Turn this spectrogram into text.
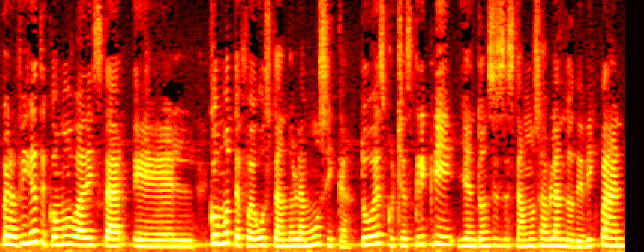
Pero fíjate cómo va a distar el cómo te fue gustando la música. Tú escuchas Cri Cri y entonces estamos hablando de Big Bang,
